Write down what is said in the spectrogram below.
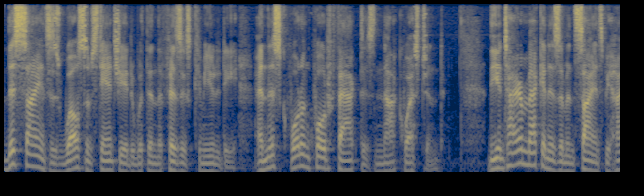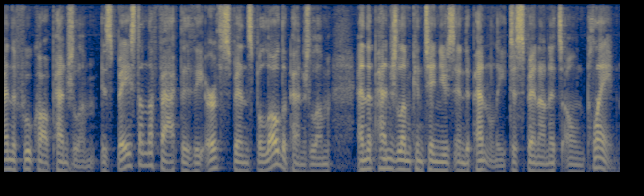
This science is well substantiated within the physics community, and this quote unquote fact is not questioned. The entire mechanism and science behind the Foucault pendulum is based on the fact that the Earth spins below the pendulum, and the pendulum continues independently to spin on its own plane.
